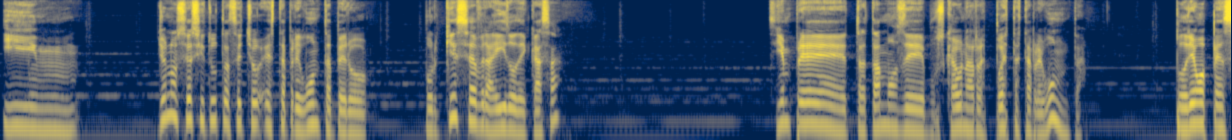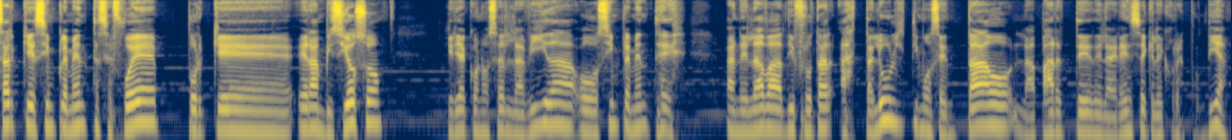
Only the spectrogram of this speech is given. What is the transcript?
Y mm, yo no sé si tú te has hecho esta pregunta, pero ¿por qué se habrá ido de casa? Siempre tratamos de buscar una respuesta a esta pregunta. Podríamos pensar que simplemente se fue porque era ambicioso, quería conocer la vida o simplemente anhelaba disfrutar hasta el último centavo la parte de la herencia que le correspondía.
